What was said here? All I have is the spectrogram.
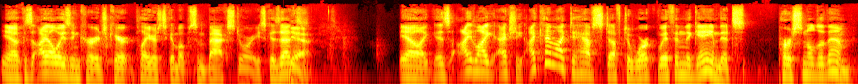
you know, because I always encourage players to come up with some backstories because that's Yeah. yeah, like it's, I like actually I kind of like to have stuff to work with in the game that's personal to them.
